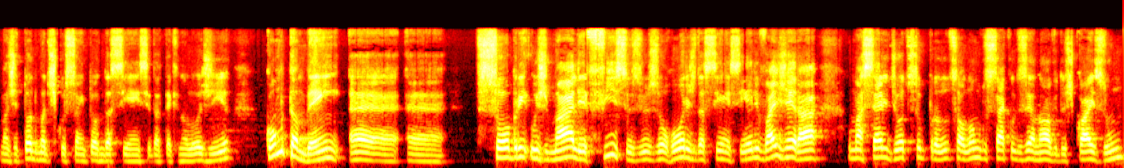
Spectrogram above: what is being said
mas de toda uma discussão em torno da ciência e da tecnologia, como também é, é, sobre os malefícios e os horrores da ciência. E ele vai gerar uma série de outros subprodutos ao longo do século XIX, dos quais um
